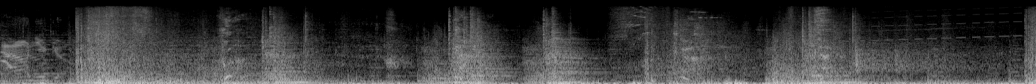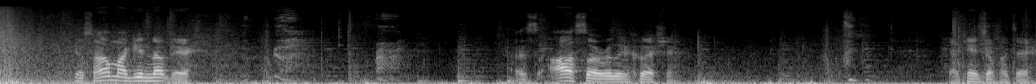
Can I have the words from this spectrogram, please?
Down you go. Yo, so how am I getting up there? That's also a really good question. Yeah, I can't jump up there.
